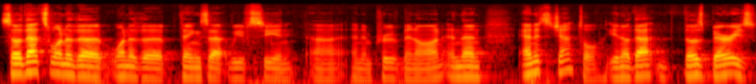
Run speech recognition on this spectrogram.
so that's one of the one of the things that we've seen uh, an improvement on. And then, and it's gentle. You know that those berries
